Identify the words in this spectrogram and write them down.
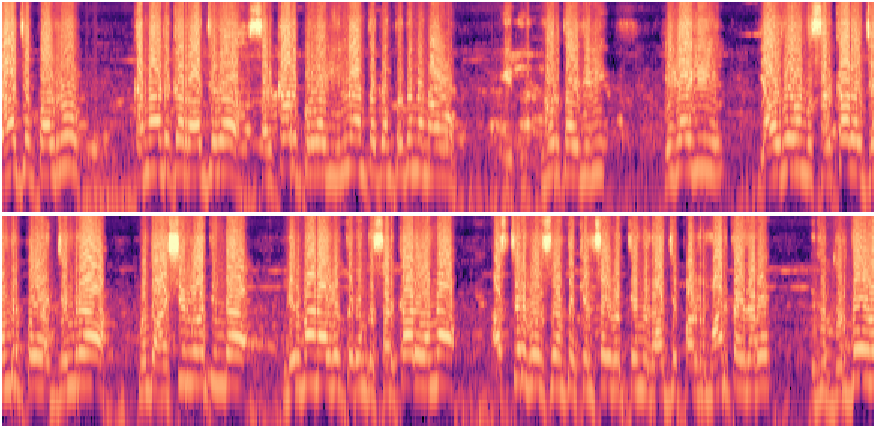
ರಾಜ್ಯಪಾಲರು ಕರ್ನಾಟಕ ರಾಜ್ಯದ ಸರ್ಕಾರ ಪರವಾಗಿ ಇಲ್ಲ ಅಂತಕ್ಕಂಥದ್ದನ್ನ ನಾವು ನೋಡ್ತಾ ಇದ್ದೀವಿ. ಹೀಗಾಗಿ ಯಾವುದೇ ಒಂದು ಸರ್ಕಾರ ಜನರ ಜನರ ಒಂದು ಆಶೀರ್ವಾದದಿಂದ ನಿರ್ಮಾಣ ಆಗಿರ್ತಕ್ಕಂಥ ಸರ್ಕಾರವನ್ನ ಅಸ್ಥಿರಗೊಳಿಸುವಂತ ಕೆಲಸ ಇವತ್ತೇನು ರಾಜ್ಯಪಾಲರು ಮಾಡ್ತಾ ಇದ್ದಾರೆ. ಇದು ದುರ್ದೈವ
